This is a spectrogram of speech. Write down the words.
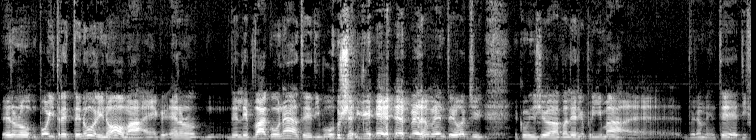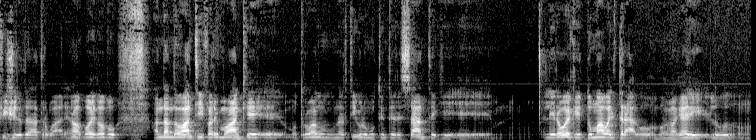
erano un po' i tre tenori, no? Ma eh, erano delle vagonate di voce che veramente oggi, come diceva Valerio prima, eh, veramente è difficile da trovare. No? Poi dopo andando avanti faremo anche, eh, ho trovato un articolo molto interessante che eh, l'eroe che domava il drago, magari lo,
